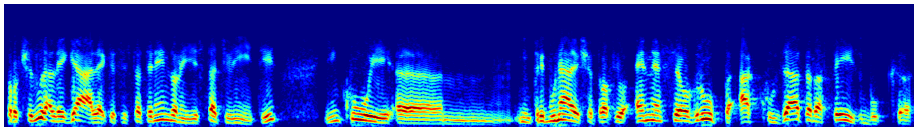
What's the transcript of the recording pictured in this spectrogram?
procedura legale che si sta tenendo negli Stati Uniti, in cui ehm, in tribunale c'è proprio NSO Group accusata da Facebook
